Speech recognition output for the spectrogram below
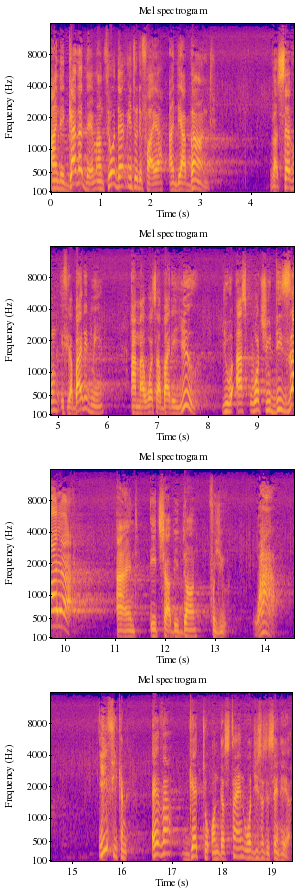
and they gather them and throw them into the fire, and they are burned. Verse 7 If you abide in me, and my words abide in you, you will ask what you desire, and it shall be done for you. Wow. If you can ever get to understand what Jesus is saying here,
